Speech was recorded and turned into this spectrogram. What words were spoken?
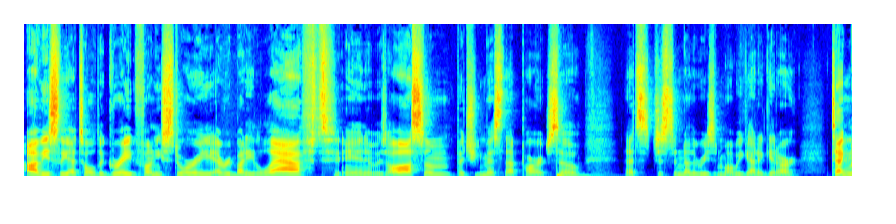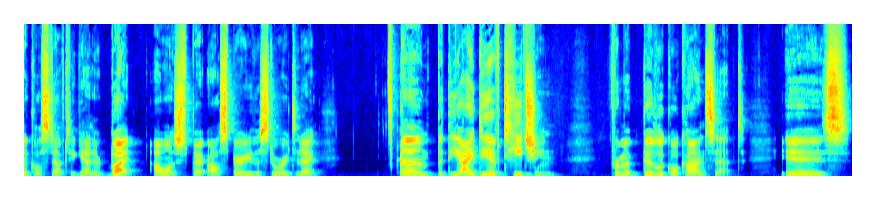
Obviously, I told a great funny story. Everybody laughed and it was awesome, but you missed that part. So that's just another reason why we got to get our technical stuff together. But I won't spare. I'll spare you the story today. Um, but the idea of teaching from a biblical concept is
